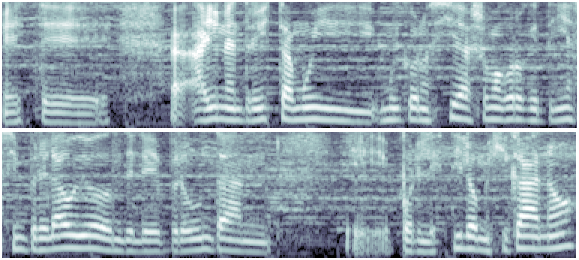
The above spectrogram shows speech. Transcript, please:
Este, hay una entrevista muy, muy conocida, yo me acuerdo que tenía siempre el audio donde le preguntan eh, por el estilo mexicano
